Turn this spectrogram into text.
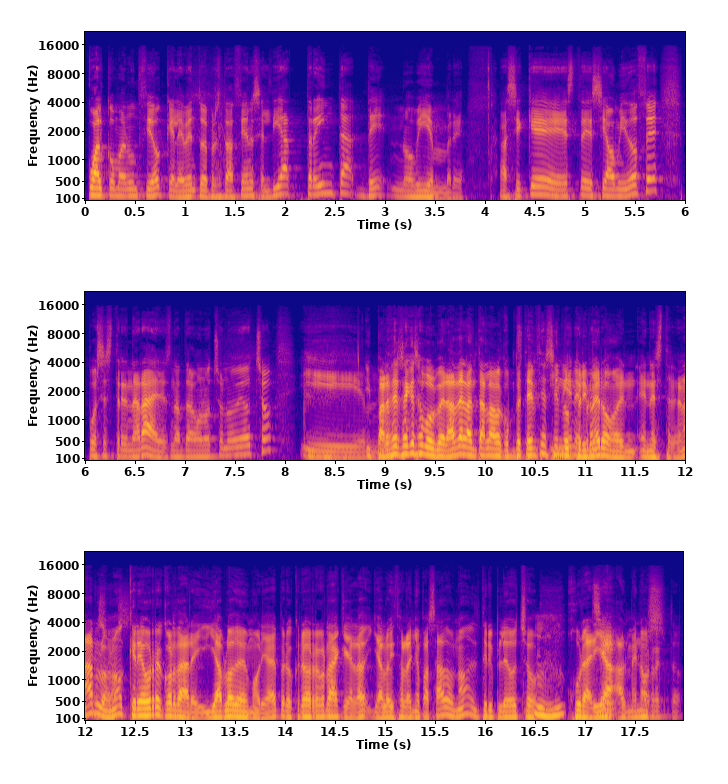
Qualcomm anunció que el evento de presentación es el día 30 de noviembre. Así que este Xiaomi 12 pues estrenará el Snapdragon 898 y... Y parece ser que se volverá a adelantar a la competencia siendo el primero en, en estrenarlo, Eso ¿no? es. Creo recordar, y hablo de memoria, ¿eh? pero creo recordar que ya lo, ya lo hizo el año pasado, ¿no? El triple 8 Ujú. juraría, Sí, al menos correcto.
